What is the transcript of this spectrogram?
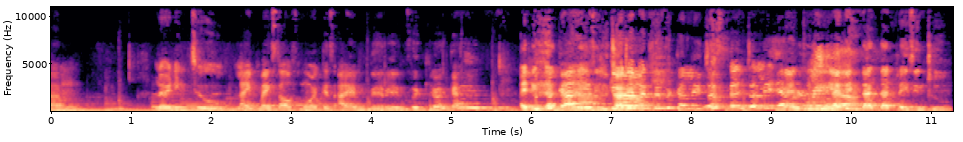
um learning to like myself more because i am very insecure guys I think that guys plays not into even physically just mentally Mentally, yeah. I think that that plays into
